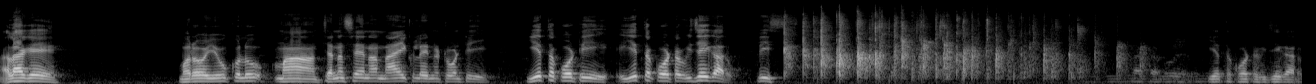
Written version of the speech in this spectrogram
అలాగే మరో యువకులు మా జనసేన నాయకులైనటువంటి ఈతకోటి ఈతకోట విజయ్ గారు ప్లీజ్. ఈతకోట విజయ్ గారు.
